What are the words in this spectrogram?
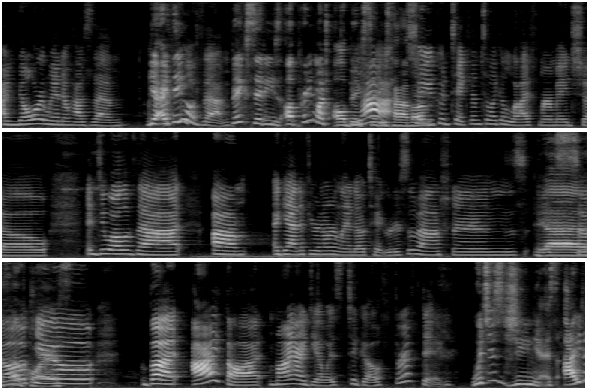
I know Orlando has them. Yeah, I think few of them. big cities, uh, pretty much all big Yeah, cities have them. So you could take them to like a live mermaid show. And do all of that. Um, again, if you're in Orlando, take her to Sebastian's. It's Yes, so cute. But I thought my idea was to go thrifting. Which is genius. I didn't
